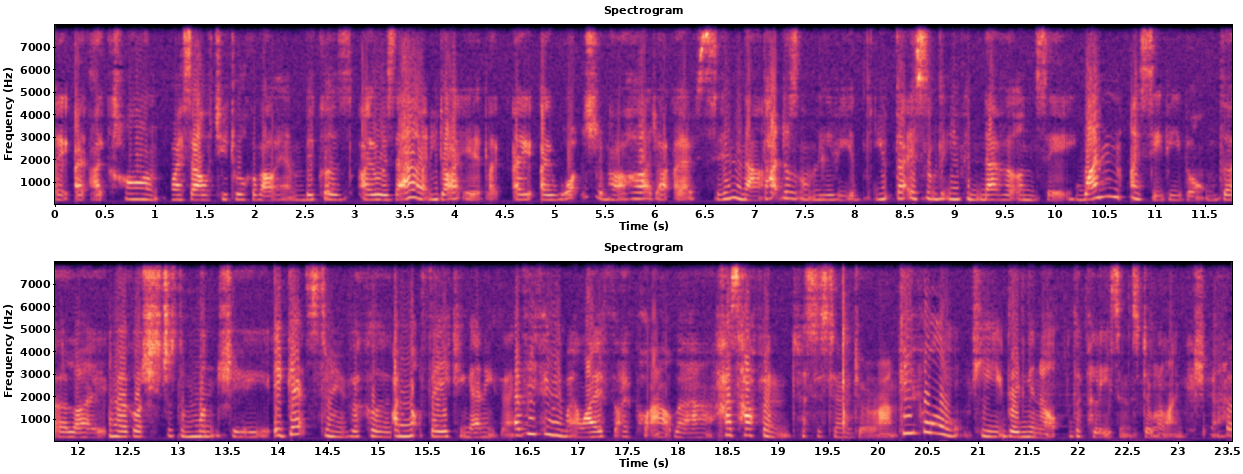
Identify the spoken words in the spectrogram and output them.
like I, I can't myself to talk about him because I was there and he died. Like I, I watched him have a heart attack. I've seen that. That doesn't leave you. you. That is something you can never unsee. When I see people that are like, oh my god, she's just a munchie, it gets to me because I'm not faking anything. Everything in my life that I've put out there has happened. This is turned to a rant. People keep bringing up the police incident in Lancashire. So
